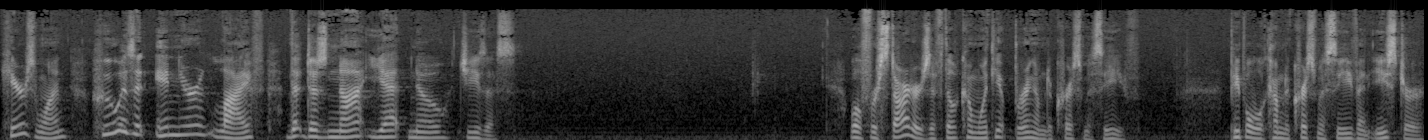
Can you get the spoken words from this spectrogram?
Here's one. Who is it in your life that does not yet know Jesus? Well, for starters, if they'll come with you, bring them to Christmas Eve. People will come to Christmas Eve and Easter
